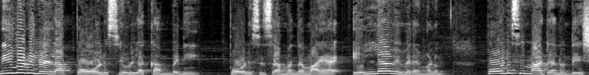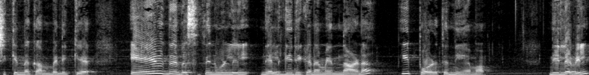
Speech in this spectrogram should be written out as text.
നിലവിലുള്ള പോളിസിയുള്ള കമ്പനി പോളിസി സംബന്ധമായ എല്ലാ വിവരങ്ങളും പോളിസി മാറ്റാൻ ഉദ്ദേശിക്കുന്ന കമ്പനിക്ക് ഏഴ് ദിവസത്തിനുള്ളിൽ നൽകിയിരിക്കണമെന്നാണ് ഇപ്പോഴത്തെ നിയമം. നിലവിൽ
